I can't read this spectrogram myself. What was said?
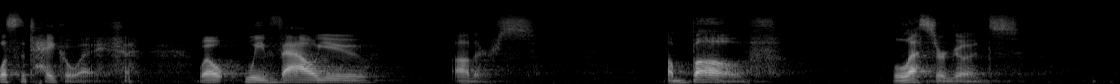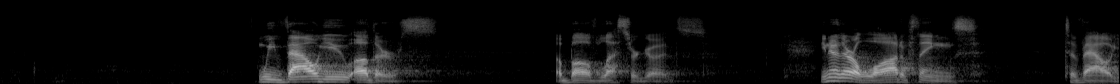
What's the takeaway? well, we value others above lesser goods. We value others above lesser goods. You know, there are a lot of things to value.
